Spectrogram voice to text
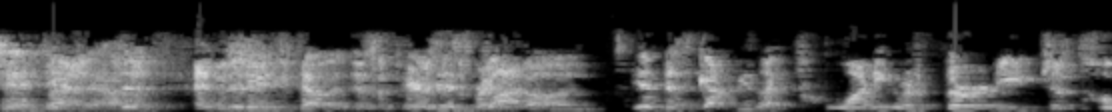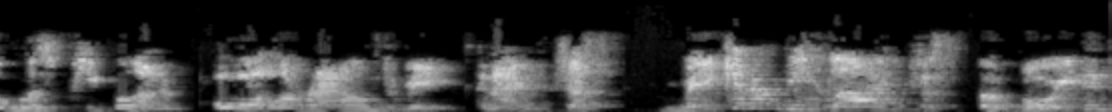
Shantytown. yeah, this, and the this, shantytown that disappears this at the break of dawn. yeah, there's got to be like twenty or thirty just homeless people and all around me, and I'm just making a beeline, just avoiding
